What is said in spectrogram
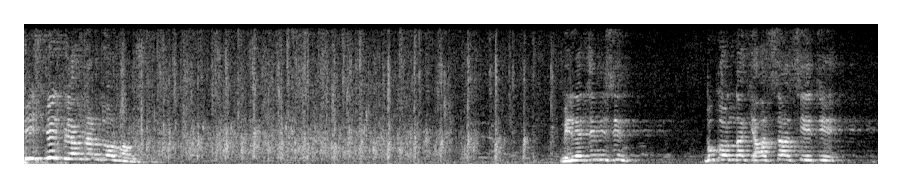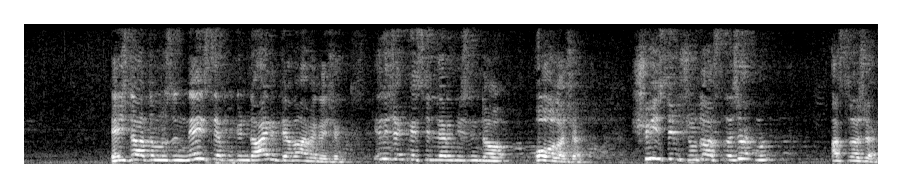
Hiçbir planları da olmamıştır. Milletimizin bu konudaki hassasiyeti ecdadımızın neyse bugün de aynı devam edecektir. Gelecek nesillerimizin de o, o olacak. Şu isim şurada asılacak mı? Asılacak.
